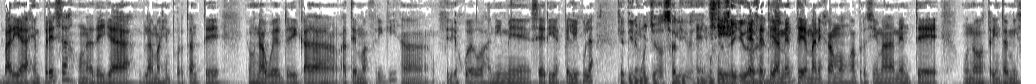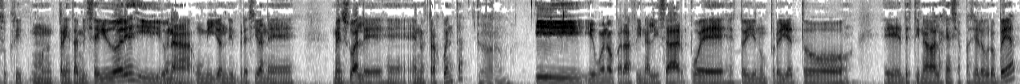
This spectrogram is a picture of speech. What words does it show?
varias empresas. Una de ellas, la más importante, es una web dedicada a temas friki, a videojuegos, anime, series, películas. Que tiene mucha salida, ¿eh? Muchos sí, seguidores. en efectivamente, eso. manejamos aproximadamente unos 30.000 suscri- un 30.000 seguidores y una, un millón de impresiones mensuales eh, en nuestras cuentas. Caramba. Y, y bueno, para finalizar, pues estoy en un proyecto eh, destinado a la Agencia Espacial Europea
